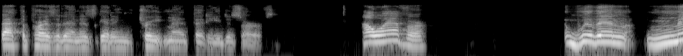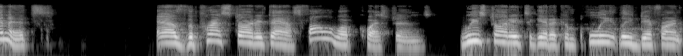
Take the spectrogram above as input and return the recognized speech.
that the president is getting the treatment that he deserves. However, within minutes as the press started to ask follow up questions, we started to get a completely different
